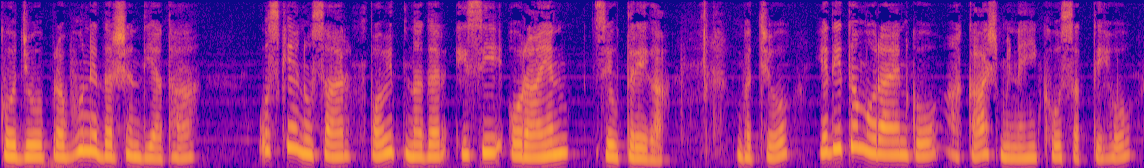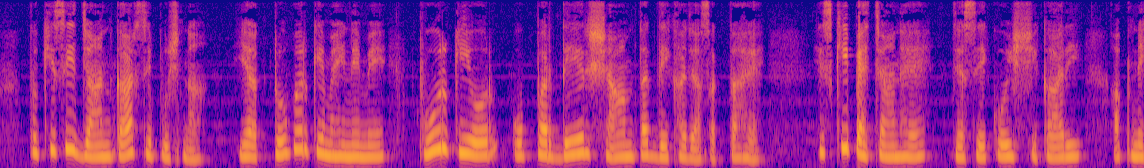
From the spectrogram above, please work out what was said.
को जो प्रभु ने दर्शन दिया था, उसके अनुसार पवित्र नगर इसी ओरायन से उतरेगा। बच्चों, यदि तुम ओरायन को आकाश में नहीं खोज सकते हो तो किसी जानकार से पूछना। यह अक्टूबर के महीने में पूर्व की ओर ऊपर देर शाम तक देखा जा सकता है। इसकी पहचान है, जैसे कोई शिकारी अपने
